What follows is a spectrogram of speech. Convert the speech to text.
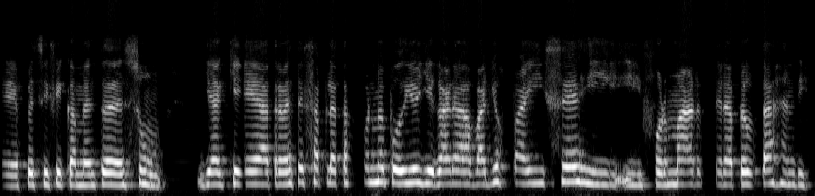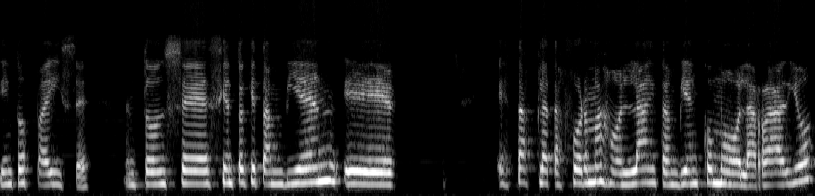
eh, específicamente de Zoom, ya que a través de esa plataforma he podido llegar a varios países y, formar terapeutas en distintos países. Entonces, siento que también eh, estas plataformas online, también como la radio,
